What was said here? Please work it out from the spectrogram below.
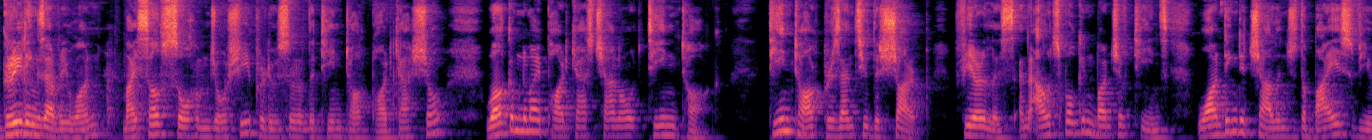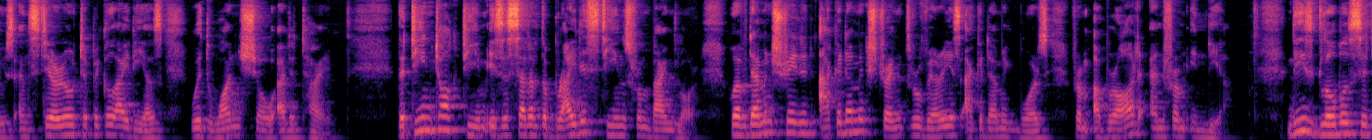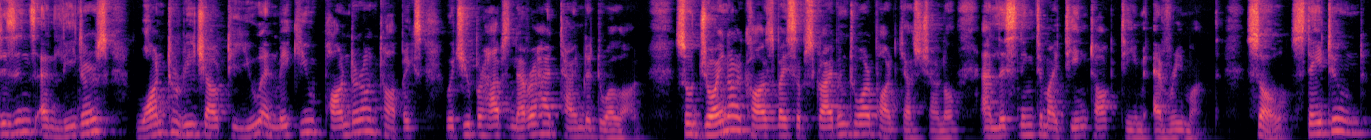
Greetings, everyone. Myself, Soham Joshi, producer of the Teen Talk podcast show. Welcome to my podcast channel, Teen Talk. Teen Talk presents you the sharp, fearless, and outspoken bunch of teens wanting to challenge the biased views and stereotypical ideas with one show at a time. The Teen Talk team is a set of the brightest teens from Bangalore who have demonstrated academic strength through various academic boards from abroad and from India. These global citizens and leaders want to reach out to you and make you ponder on topics which you perhaps never had time to dwell on. So join our cause by subscribing to our podcast channel and listening to my Teen Talk team every month. So stay tuned.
